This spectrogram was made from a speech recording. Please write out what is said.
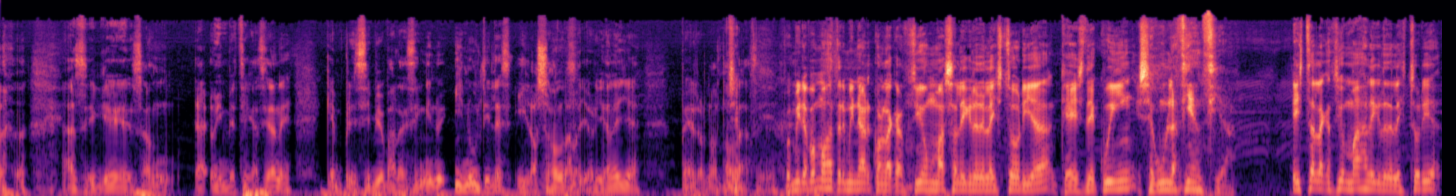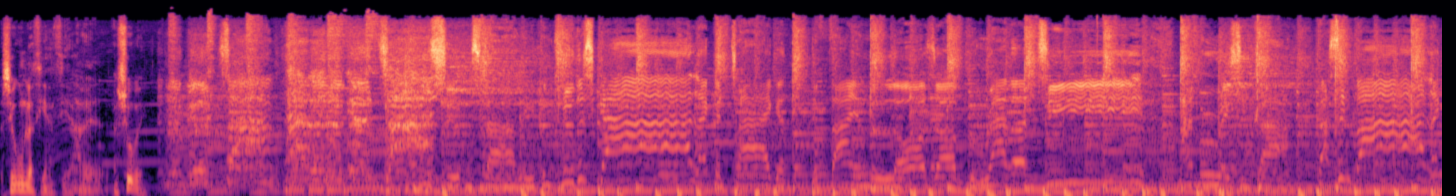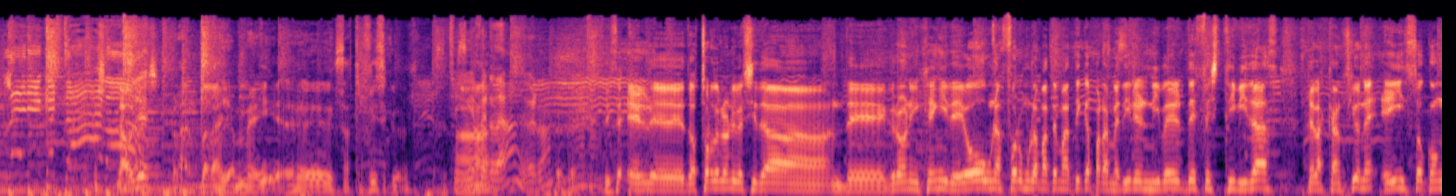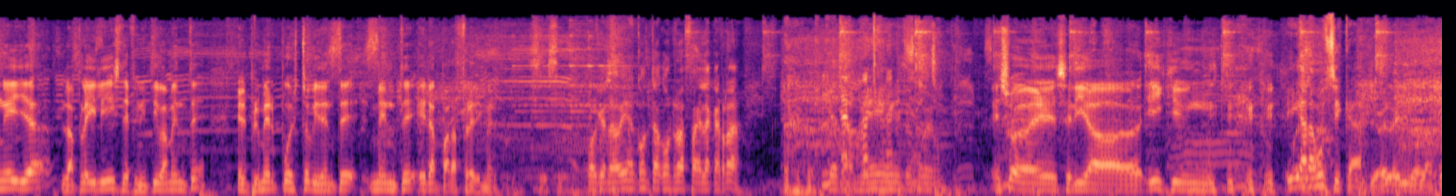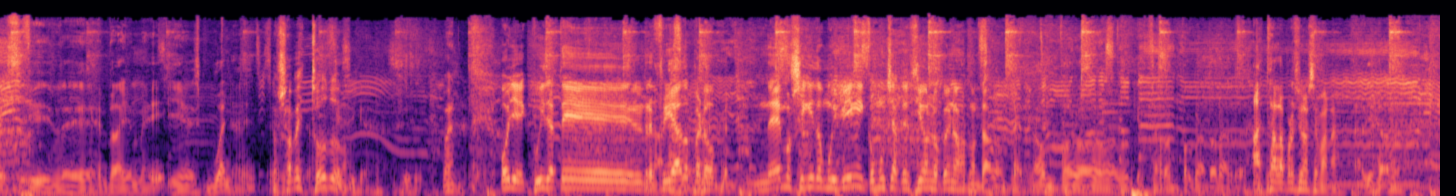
Así que son eh, investigaciones que en principio parecen inútiles, y lo son la mayoría de ellas, pero no todas. ¿sí? Pues mira, vamos a terminar con la canción más alegre de la historia, que es de Queen, según la ciencia. Esta es la canción más alegre de la historia, según la ciencia. A ver. Sube. Laws of gravity. I'm a racing car passing by. ¿La oyes? Brian May es astrofísico. ¿eh? Sí, Ah. es verdad, es verdad. Dice, el eh, doctor de la Universidad de Groningen ideó una fórmula matemática para medir el nivel de festividad de las canciones e hizo con ella la playlist definitivamente. El primer puesto evidentemente era para Freddie Mercury. Sí, sí. Porque no habían contado con Rafael Acarrá. que también. Eso eh, sería Ikin. y a la música. Yo he leído la tesis de Brian May y es buena. ¿eh? Lo sabes Es todo. sí. bueno, oye, cuídate el resfriado, pero hemos seguido muy bien y con mucha atención lo que hoy nos ha contado. Perdón por que estaba un poco atorado. Hasta la próxima semana. Adiós.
